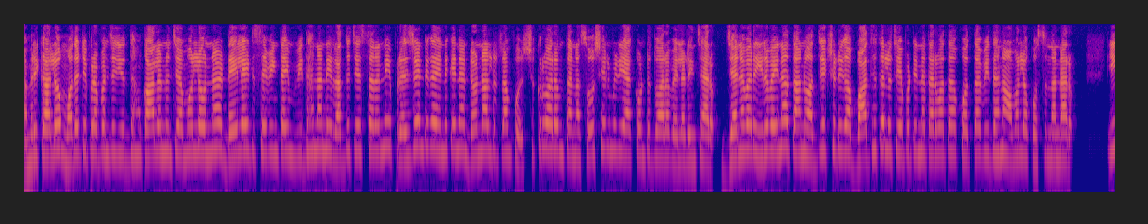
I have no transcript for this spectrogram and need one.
అమెరికాలో మొదటి ప్రపంచ యుద్ధం కాలం నుంచి అమల్లో ఉన్న డైలైట్ సేవింగ్ టైం విధానాన్ని రద్దు చేస్తానని ప్రెసిడెంట్గా ఎన్నికైన డొనాల్డ్ ట్రంప్ శుక్రవారం తన సోషల్ మీడియా అకౌంట్ ద్వారా వెల్లడించారు. జనవరి ఇరవైన తాను అధ్యక్షుడిగా బాధ్యతలు చేపట్టిన తర్వాత కొత్త విధానం అమల్లోకి వస్తుందన్నారు. ఈ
